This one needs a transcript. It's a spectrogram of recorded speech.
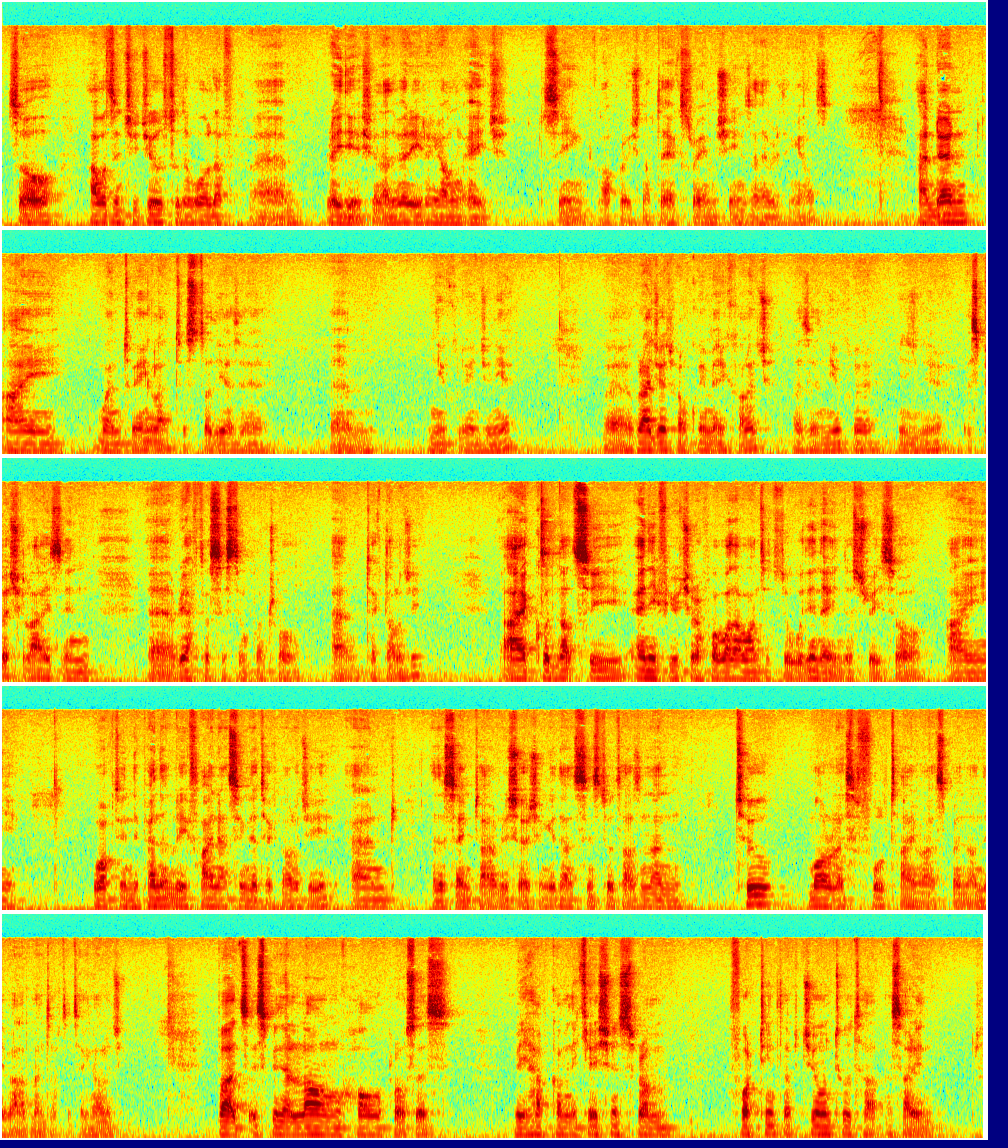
So I was introduced to the world of um, radiation at a very young age, seeing operation of the X-ray machines and everything else. And then I went to England to study as a um, nuclear engineer. Uh, graduate from Queen Mary College as a nuclear engineer, specialized in uh, reactor system control and technology. I could not see any future for what I wanted to do within the industry, so I worked independently, financing the technology, and at the same time researching it. And since 2002, more or less full time, I spent on development of the technology. But it's been a long haul process. We have communications from 14th of June, 2000, sorry,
